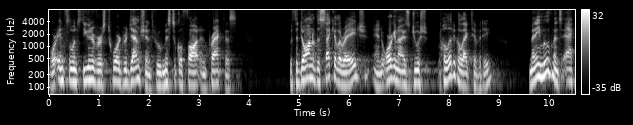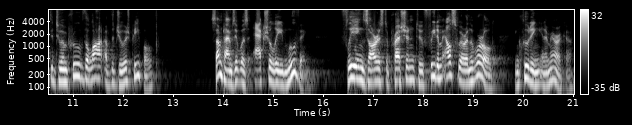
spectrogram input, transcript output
or influence the universe toward redemption through mystical thought and practice. With the dawn of the secular age and organized Jewish political activity, many movements acted to improve the lot of the Jewish people. Sometimes it was actually moving, fleeing czarist oppression to freedom elsewhere in the world, including in America.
